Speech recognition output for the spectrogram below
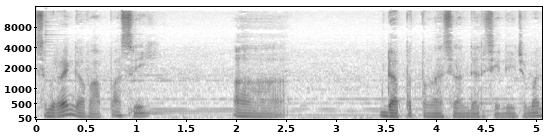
sebenarnya nggak apa-apa sih. Uh, dapat penghasilan dari sini. Cuman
